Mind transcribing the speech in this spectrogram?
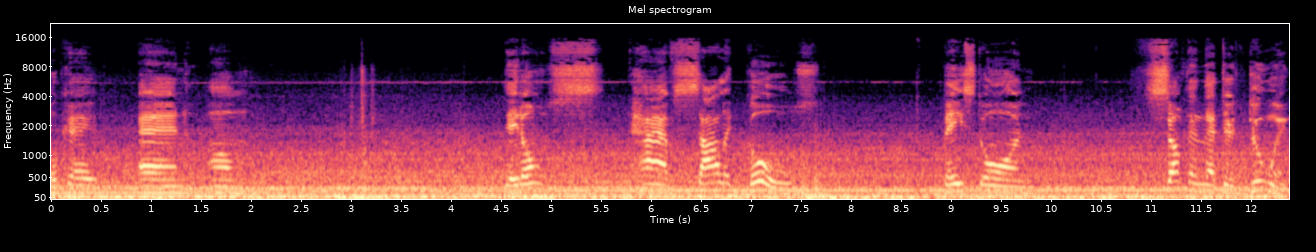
okay? And um they don't have solid goals based on something that they're doing,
